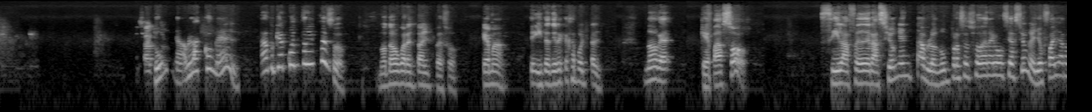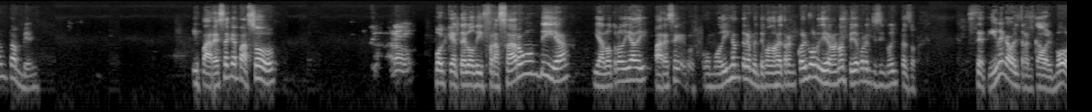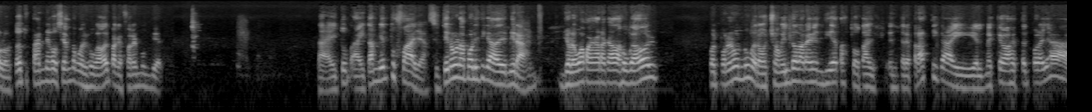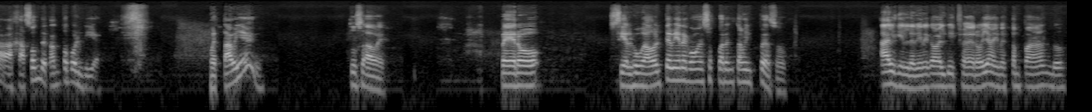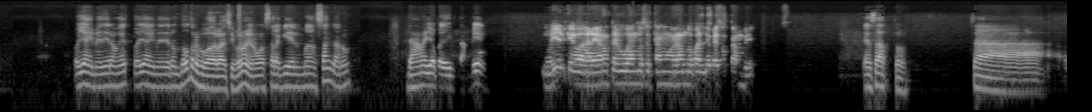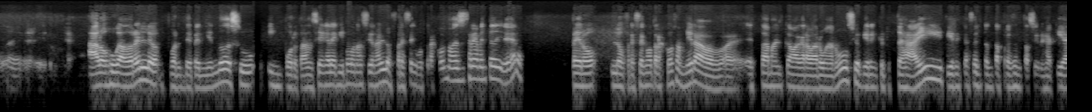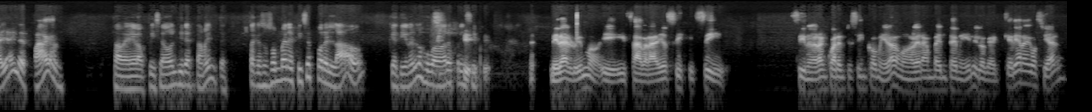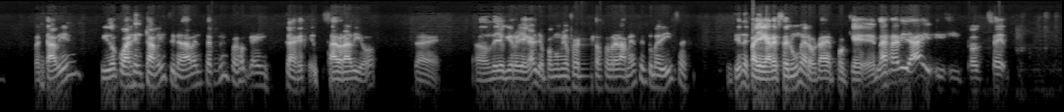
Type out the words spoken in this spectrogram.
Exacto. Tú ni hablas con él. Ah, ¿tú quieres 40 mil pesos? No tengo 40 mil pesos. ¿Qué más? Y te tienes que reportar. No, ¿qué, ¿qué pasó? Si la federación entabló en un proceso de negociación, ellos fallaron también. Y parece que pasó Claro. porque te lo disfrazaron un día y al otro día, parece que, como dije anteriormente, cuando se trancó el bolo, dijeron, no, pide 45 mil pesos. Se tiene que haber trancado el bolo. Entonces tú estás negociando con el jugador para que fuera el mundial. Ahí, tú, ahí también tú fallas. Si tienes una política de, mira, yo le voy a pagar a cada jugador, por poner un número, 8 mil dólares en dietas total, entre práctica y el mes que vas a estar por allá, a razón de tanto por día. Pues está bien. Tú sabes. Pero si el jugador te viene con esos 40 mil pesos, alguien le tiene que haber dicho a él, oye, ahí me están pagando. Oye, ahí me dieron esto, oye, ahí me dieron dos otros jugadores. Va a decir, bueno, yo no voy a estar aquí el más zángano. Déjame yo pedir también. No, y el que Barea no esté jugando se están ahorrando un par de pesos también. Exacto. O sea, eh, a los jugadores, dependiendo de su importancia en el equipo nacional, le ofrecen otras cosas, no necesariamente dinero, pero le ofrecen otras cosas. Mira, esta marca va a grabar un anuncio, quieren que tú estés ahí, tienes que hacer tantas presentaciones aquí y allá y les pagan, ¿sabes? El auspiciador directamente. O sea, que esos son beneficios por el lado que tienen los jugadores principales. Mira, el mismo, y, y sabrá Dios si, si, no eran 45 mil, a lo mejor eran 20 mil, y lo que quería negociar, pues está bien, pido 40 mil, si me da 20 mil, pues ok, sabrá Dios a dónde yo quiero llegar, yo pongo mi oferta sobre la mesa y tú me dices, ¿entiendes? Para llegar a ese número, ¿sabes? porque es la realidad, y, entonces,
